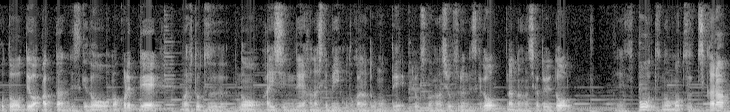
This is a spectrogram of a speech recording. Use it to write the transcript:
ことではあったんですけど、まあ、これって、まあ、一つの配信で話してもいいことかなと思って今日その話をするんですけど何の話かというとスポーツの持つ力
